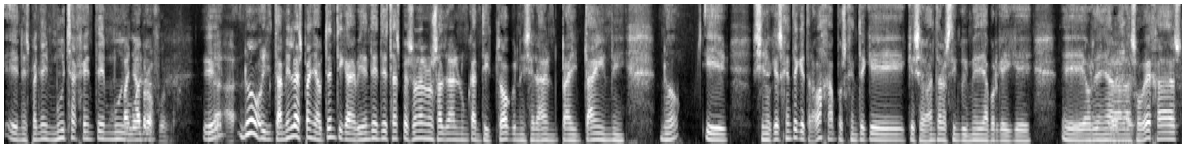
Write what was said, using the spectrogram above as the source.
en España hay mucha gente muy España buena. profunda. ¿Eh? Ah. No, y también la España auténtica. Evidentemente estas personas no saldrán nunca en TikTok, ni serán prime time, ni, ¿no? Y, sino que es gente que trabaja, pues gente que, que se levanta a las cinco y media porque hay que eh, ordeñar a las ovejas,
